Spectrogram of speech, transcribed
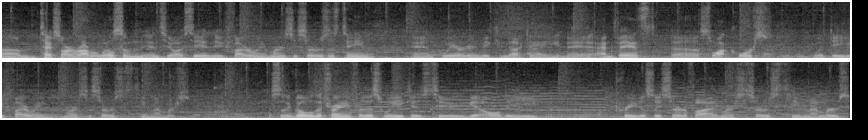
Um, Tech Sergeant Robert Wilson, the NCOIC and the Fighter Wing Emergency Services Team, and we are going to be conducting an advanced uh, SWAT course with the Fighter Wing Emergency Services team members. So the goal of the training for this week is to get all the uh, previously certified emergency services team members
